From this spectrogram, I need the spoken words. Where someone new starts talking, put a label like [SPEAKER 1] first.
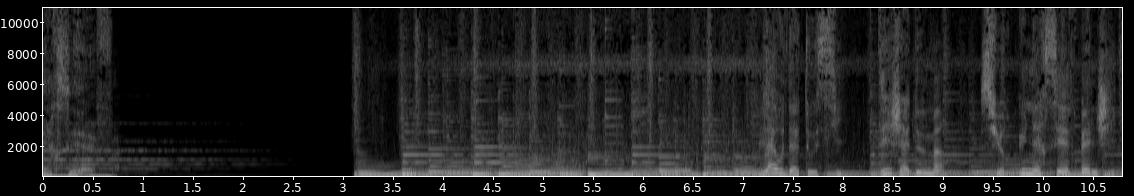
[SPEAKER 1] RCF.
[SPEAKER 2] Laudato Si, déjà demain, sur une RCF Belgique.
